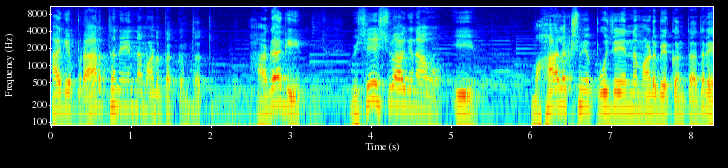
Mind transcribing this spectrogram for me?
ಹಾಗೆ ಪ್ರಾರ್ಥನೆಯನ್ನು ಮಾಡತಕ್ಕಂಥದ್ದು. ಹಾಗಾಗಿ ವಿಶೇಷವಾಗಿ ನಾವು ಈ ಮಹಾಲಕ್ಷ್ಮಿಯ ಪೂಜೆಯನ್ನು ಮಾಡಬೇಕಂತಾದರೆ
